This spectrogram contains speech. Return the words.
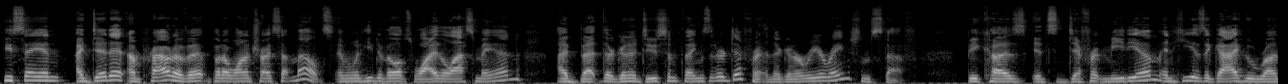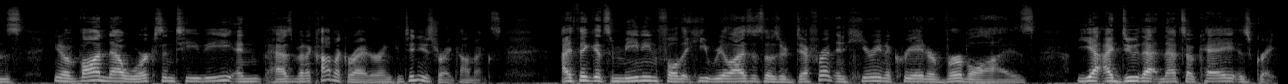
He's saying, I did it, I'm proud of it, but I want to try something else. And when he develops Y the Last Man, I bet they're going to do some things that are different and they're going to rearrange some stuff because it's different medium and he is a guy who runs you know vaughan now works in tv and has been a comic writer and continues to write comics. I think it's meaningful that he realizes those are different and hearing a creator verbalize yeah i do that and that's okay is great.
